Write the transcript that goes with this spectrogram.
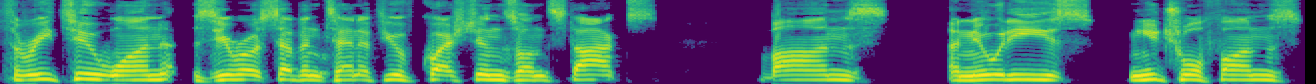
321 0710. If you have questions on stocks, bonds, annuities, mutual funds,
